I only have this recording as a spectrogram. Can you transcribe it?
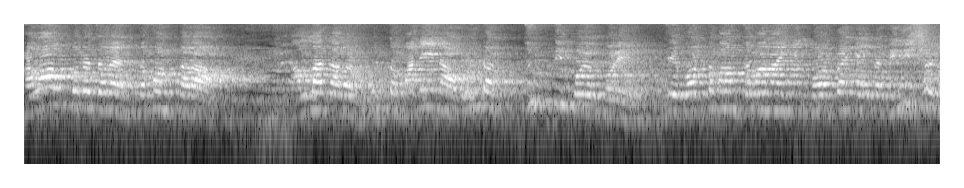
হালাল করে চলেন, তখন তারা আল্লাহ তালার তো মানেই না, উল্টা যুক্তি প্রয়োগ করে। যে বর্তমান জমানায় কি পর্দাকে একটা জিনিস হইল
